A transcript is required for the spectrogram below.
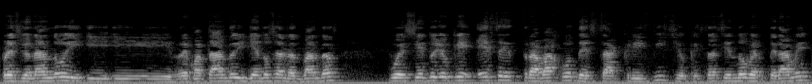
presionando y, y rematando y yéndose a las bandas, pues siento yo que ese trabajo de sacrificio que está haciendo Berterame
